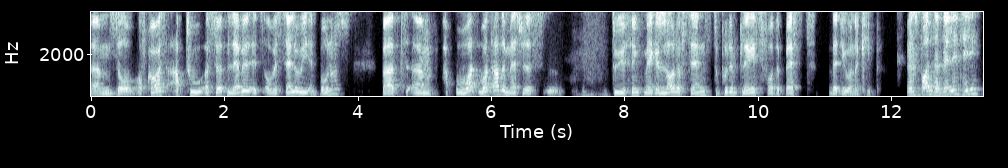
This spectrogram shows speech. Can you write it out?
um, so of course up to a certain level it's always salary and bonus but um, what what other measures do you think make a lot of sense to put in place for the best that you want to keep responsibility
